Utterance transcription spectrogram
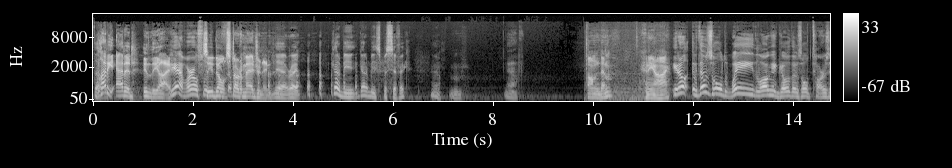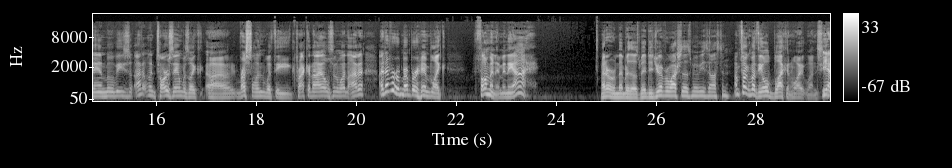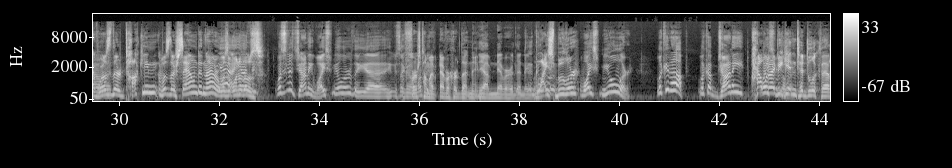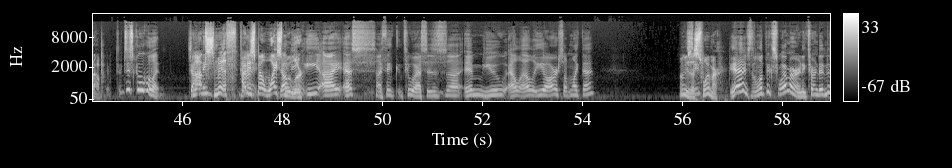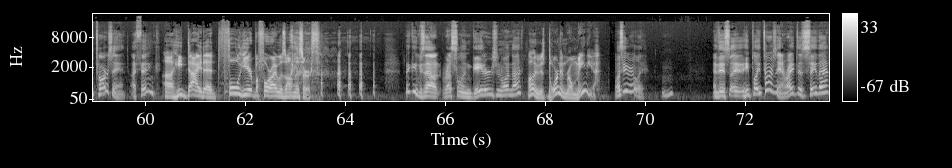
Glad he added in the eye. Yeah, where else So would you you don't start imagining. Yeah, right. gotta be gotta be specific. Yeah. Yeah. Thumbed him in the eye. You know, those old, way long ago, those old Tarzan movies. I don't when Tarzan was like uh, wrestling with the crocodiles and whatnot. I, I never remember him like thumbing him in the eye. I don't remember those. But did you ever watch those movies, Austin? I'm talking about the old black and white ones. you Yeah, know, was uh, there talking? Was there sound in that, or was yeah, it one yeah, of I those? think- wasn't it Johnny Weissmuller? The uh, he was The like an first time Olympic- I've ever heard that name. Yeah, I've never heard that name. Google it. Weissmuller? Weissmuller. Look it up. Look up Johnny. How would I Weissmuller. begin to look that up? Just Google it. It's not Smith. How do you spell Weissmuller? W E I S, I think two S's, uh, M U L L E R, something like that. Oh, he's a swimmer. Yeah, he's an Olympic swimmer, and he turned into Tarzan, I think. Uh, he died a full year before I was on this earth. I think he was out wrestling gators and whatnot. oh, he was born in Romania. Was he really? hmm And this, uh, he played Tarzan, right? Does it say that?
